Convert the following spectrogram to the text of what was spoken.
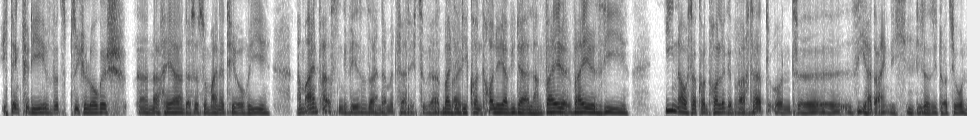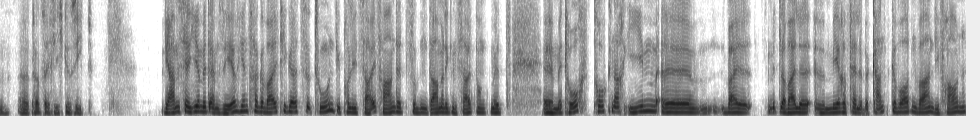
Ich denke, für die wird es psychologisch äh, nachher, das ist so meine Theorie, am einfachsten gewesen sein, damit fertig zu werden. Weil, weil sie die Kontrolle ja wieder erlangt weil, hatte. Weil sie ihn außer Kontrolle gebracht hat und äh, sie hat eigentlich in mhm. dieser Situation tatsächlich gesiegt. Wir haben es ja hier mit einem Serienvergewaltiger zu tun. Die Polizei fahndet zum damaligen Zeitpunkt mit, äh, mit Hochdruck nach ihm, äh, weil mittlerweile äh, mehrere Fälle bekannt geworden waren. Die Frauen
